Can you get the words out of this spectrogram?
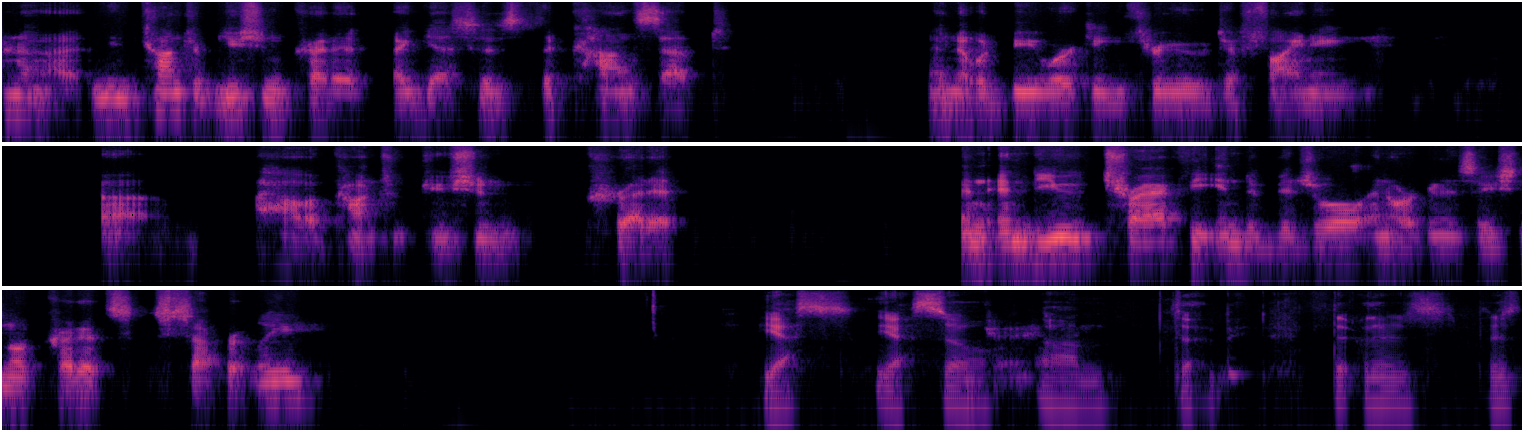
I don't know, I mean, contribution credit, I guess, is the concept. And it would be working through defining uh, how a contribution credit. And, and do you track the individual and organizational credits separately? Yes, yes. So Okay. um, the, the, there's there's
